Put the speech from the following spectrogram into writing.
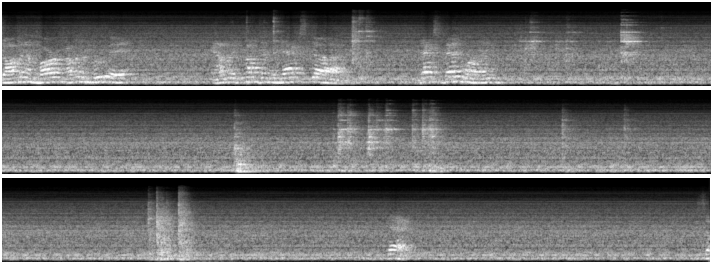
So I'm gonna mark, I'm gonna move it, and I'm gonna come to the next, uh, next bend line. Okay. So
